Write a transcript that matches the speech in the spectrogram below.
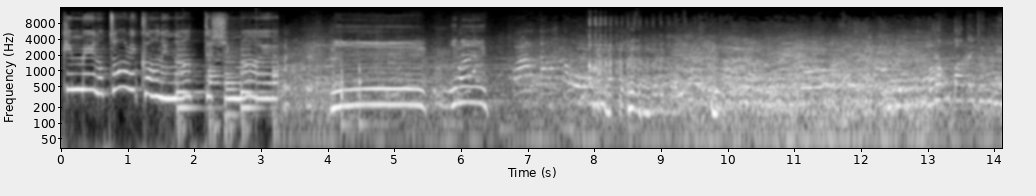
Kimi no toriko ni natte shimaeba. Ni. Ini. Wow, tawa to. Para kung tatay dyan ni.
